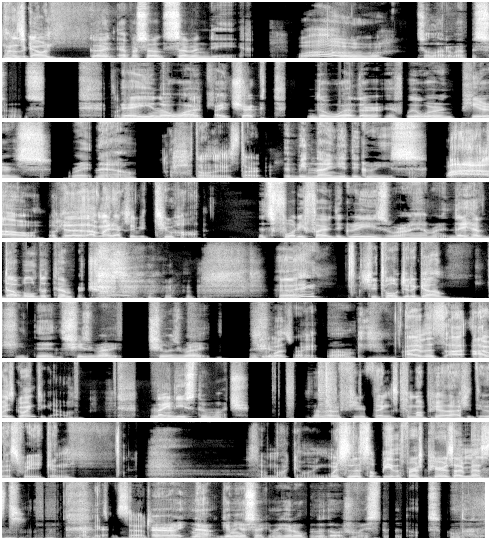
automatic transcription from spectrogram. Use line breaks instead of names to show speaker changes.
How's it going?
Good. Episode 70.
Whoa.
It's a lot of episodes. Hey, you know what? I checked the weather. If we were in Piers right now,
Oh, don't even start.
it'd be 90 degrees.
Wow. Okay, that, that might actually be too hot.
It's 45 degrees where I am right. They have doubled the temperature.
hey, she told you to go.
she did. She's right. She was right. I
She was right.
Well,
I have this. I, I was going to go.
90 is too much.
I have a few things come up here that I have to do this week, and so I'm not going. Which this will be the first Piers I missed. That makes me sad.
All right. Now, give me a second. I got to open the door for my stupid dogs. Hold on.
